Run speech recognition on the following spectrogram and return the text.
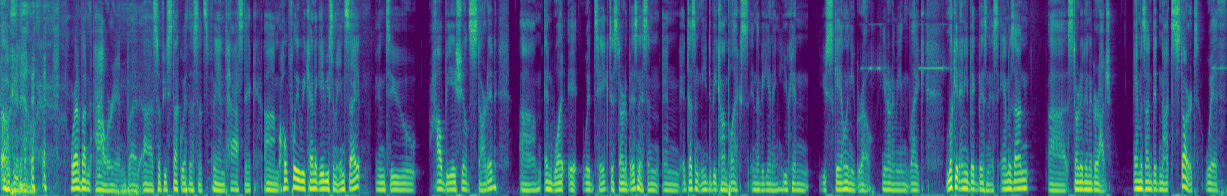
Oh, good hell. We're at about an hour in, but uh, so if you stuck with us, that's fantastic. Um, hopefully, we kind of gave you some insight into how BA Shield started um, and what it would take to start a business. And and it doesn't need to be complex in the beginning. You can you scale and you grow. You know what I mean? Like, look at any big business. Amazon uh, started in a garage. Amazon did not start with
